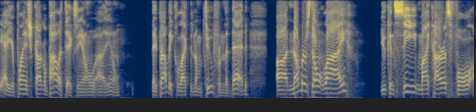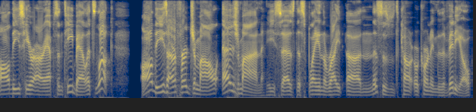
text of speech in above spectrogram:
Yeah, you're playing Chicago politics. You know, uh, you know, they probably collected them too from the dead. Uh, numbers don't lie. You can see my car is full. All these here are absentee ballots. Look, all these are for Jamal Osman, he says, displaying the right. Uh, this is according to the video.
